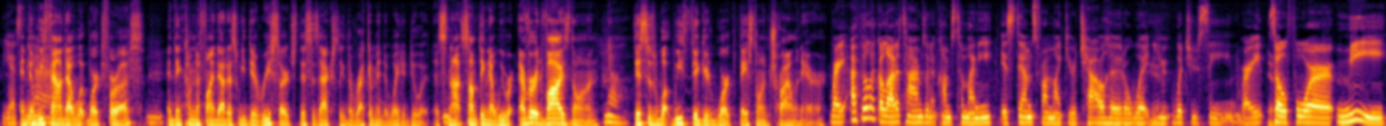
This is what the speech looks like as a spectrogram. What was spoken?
Yes, And we then we found out what worked for us. Mm-hmm. And then come to find out as we did research, this is actually the recommended way to do it. It's mm. not something that we were ever advised on. No. This is what we figured worked based on trial and error. Right. I feel like a lot of times when it comes to money, it stems from like your childhood or what you what you've seen, right? So for me,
